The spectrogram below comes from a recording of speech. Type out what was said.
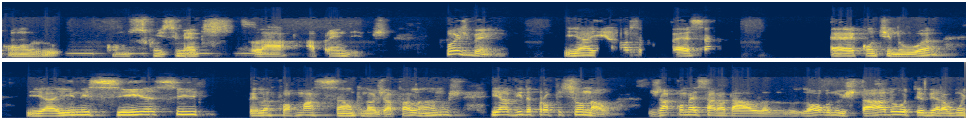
com, com os conhecimentos lá aprendidos. Pois bem, e aí a nossa conversa é, continua, e aí inicia-se pela formação que nós já falamos e a vida profissional. Já começaram a dar aula logo no Estado ou tiveram alguma,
